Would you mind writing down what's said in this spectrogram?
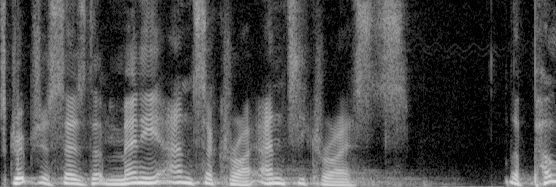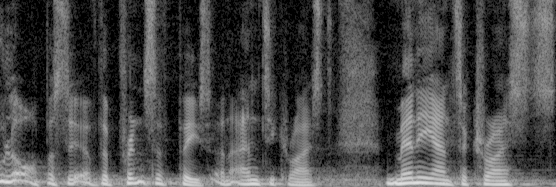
Scripture says that many antichrists, the polar opposite of the Prince of Peace, an antichrist, many antichrists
